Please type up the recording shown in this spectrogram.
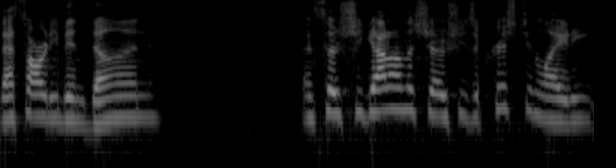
that's already been done. And so she got on the show. She's a Christian lady,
